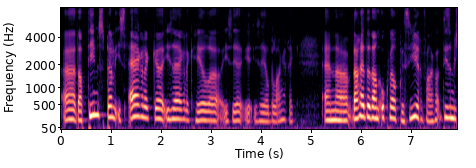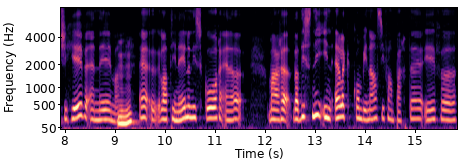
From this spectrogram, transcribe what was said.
eh, dat teamspel is eigenlijk, eh, is eigenlijk heel, eh, is heel, is heel belangrijk. En daar heb je dan ook wel plezier van. Het is een beetje geven en nemen. Mhm. Hè, laat die ene niet scoren. En, maar dat is niet in elke combinatie van partijen even,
